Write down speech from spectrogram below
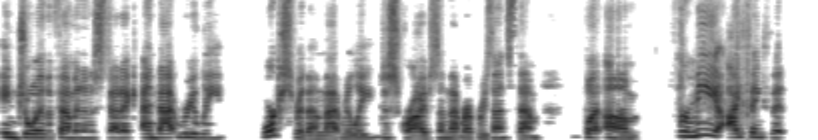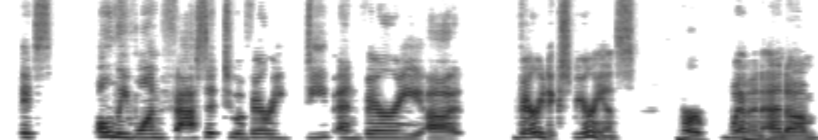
enjoy the feminine aesthetic and that really works for them. That really describes them that represents them. But um for me i think that it's only one facet to a very deep and very uh varied experience for women. And um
